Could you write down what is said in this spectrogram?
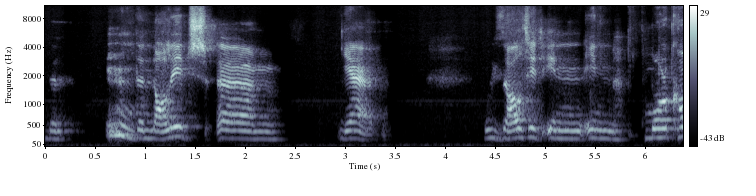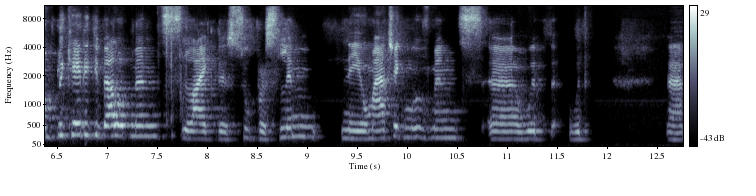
the the knowledge um, yeah resulted in in more complicated developments like the super slim neomatik movements uh, with with uh,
